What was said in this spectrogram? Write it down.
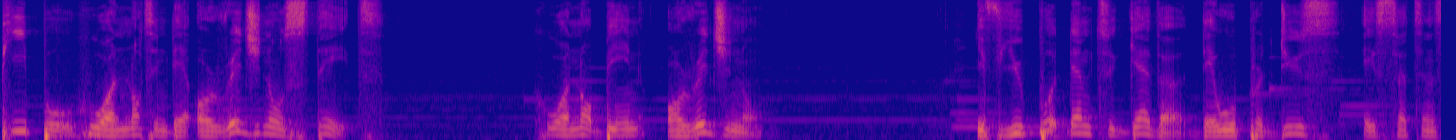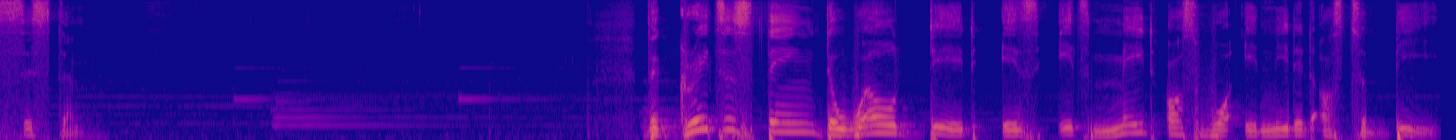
people who are not in their original state, who are not being original, if you put them together, they will produce a certain system. The greatest thing the world did is it made us what it needed us to be.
